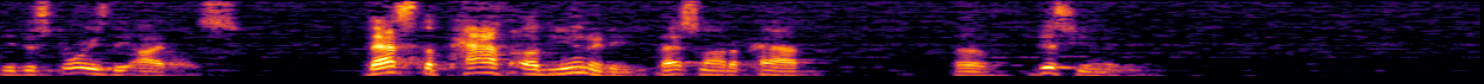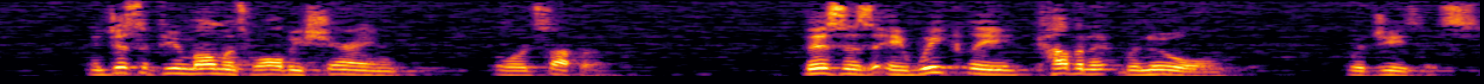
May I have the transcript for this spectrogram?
He destroys the idols. That's the path of unity. That's not a path of disunity. In just a few moments, we'll all be sharing the Lord's Supper. This is a weekly covenant renewal with Jesus.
